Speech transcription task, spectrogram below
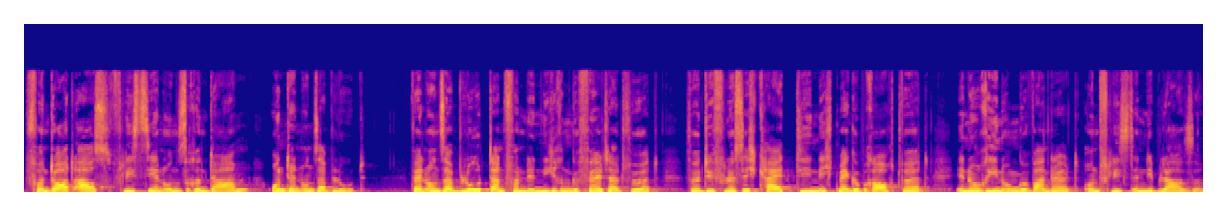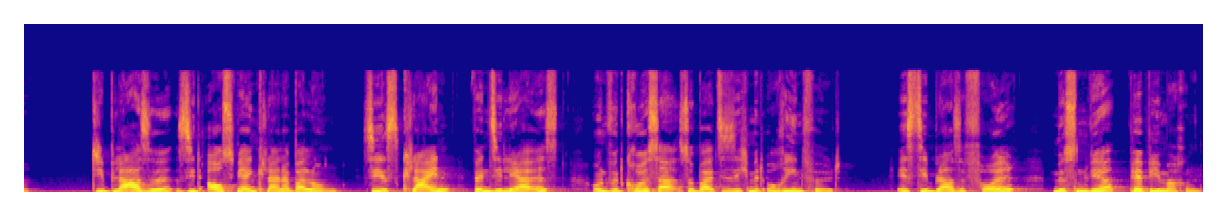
Von dort aus fließt sie in unseren Darm und in unser Blut. Wenn unser Blut dann von den Nieren gefiltert wird, wird die Flüssigkeit, die nicht mehr gebraucht wird, in Urin umgewandelt und fließt in die Blase. Die Blase sieht aus wie ein kleiner Ballon. Sie ist klein, wenn sie leer ist, und wird größer, sobald sie sich mit Urin füllt. Ist die Blase voll, müssen wir Pipi machen.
